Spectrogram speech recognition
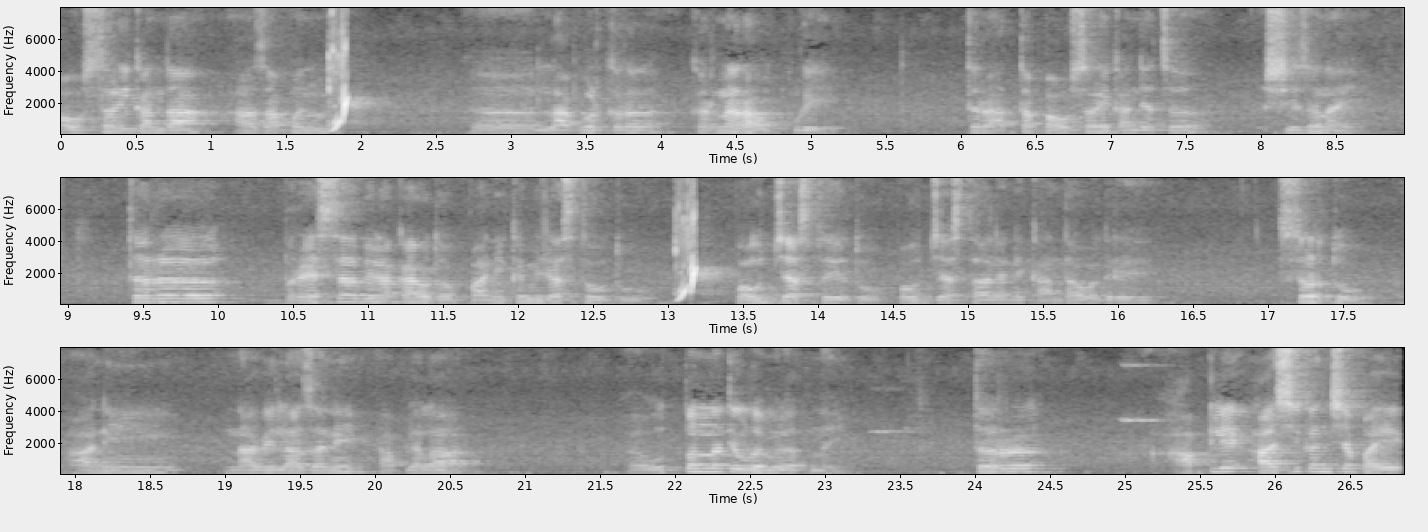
पावसाळी कांदा आज आपण लागवड कर करणार आहोत पुढे. तर आत्ता पावसाळी कांद्याचं सीझन आहे. तर बऱ्याचशा वेळा काय होतं पाणी कमी जास्त होतो पाऊस जास्त येतो पाऊस जास्त आल्याने कांदा वगैरे सडतो आणि नाविलाजाने आपल्याला उत्पन्न तेवढं मिळत नाही. तर आपले आशिकांशप आहे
